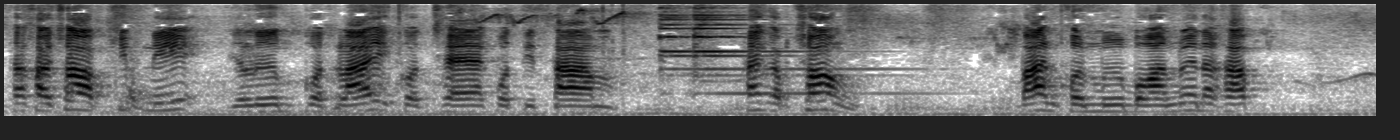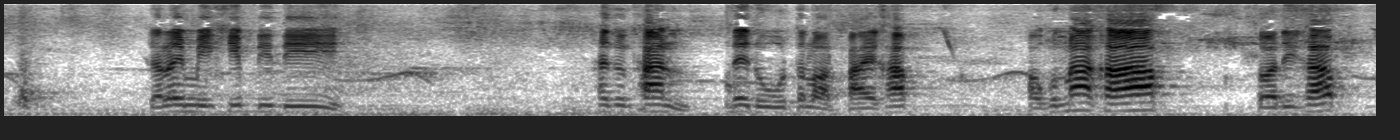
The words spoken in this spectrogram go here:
ถ้าใครชอบคลิปนี้ อย่าลืมกดไลค์กดแชร์ กดติดตาม ให้กับช่องบ้านคนมือบอลด้วยนะครับ จะได้มีคลิปดีๆ ให้ทุกท่านได้ดูตลอดไปครับ ขอบคุณมากครับ สวัสดีครับ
